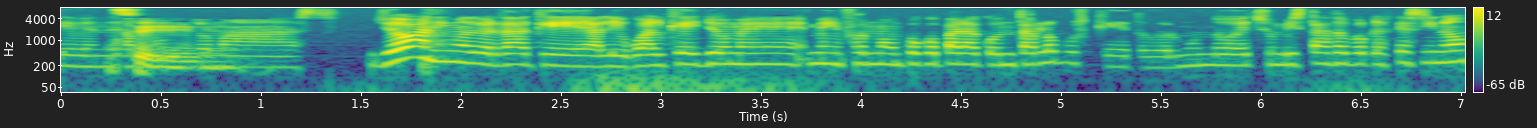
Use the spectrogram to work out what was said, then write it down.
que vendrá un poquito más. Yo animo de verdad que, al igual que yo me, me informo un poco para contarlo, pues que todo el mundo eche un vistazo, porque es que si no,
